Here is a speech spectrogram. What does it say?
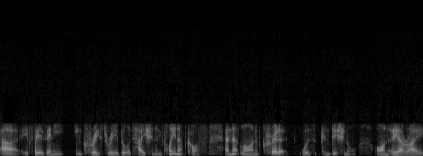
uh, if there's any increased rehabilitation and cleanup costs. And that line of credit was conditional on ERA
